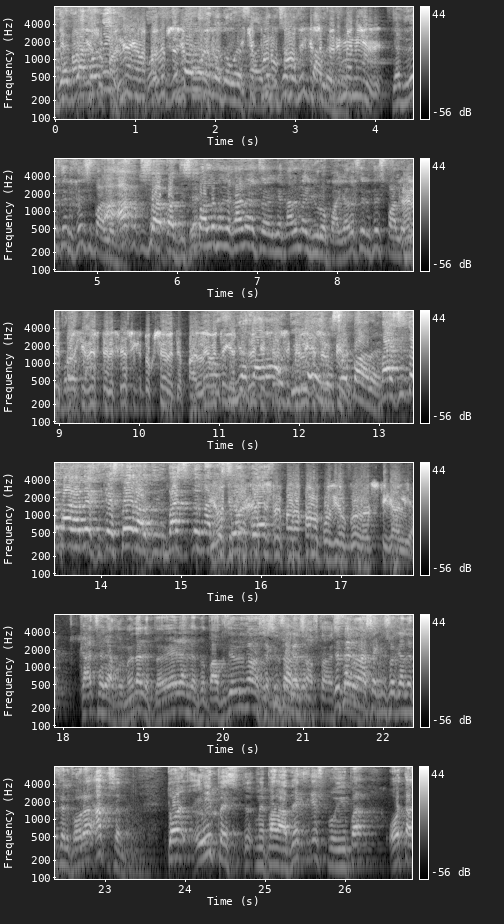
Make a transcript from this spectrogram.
ότι δεν υπάρχει διαφωνείς. ισοπαλία για να Όχι, παλέψεις δεν για το παλεύω για το UEFA. UEFA. Εκεί που είναι ο γιατί ξέρω ΠΑΟΚ δεν και σε παλεύω. περιμένει ήδη. Για τη δεύτερη θέση Α, παλεύω. Άκου τι σου απάντησε. Δεν παλεύω για κανένα, για κανένα Europa. Για δεύτερη θέση παλεύω. Δεν υπάρχει πρώτα. δεύτερη θέση και το ξέρετε. Παλεύετε Όχι, για τη μια τρίτη χαρά, θέση τι με λίγες λέει, ελπίδες. σε πάρε. Μα εσύ το παραδέχτηκες τώρα ότι βάσει των Διότι αποσιών θα που χάσεις έχουν. με παραπάνω από δύο γκολ στη Γαλλία. Κάτσε ρε αγόρι, μου, ένα λεπτό, ένα λεπτό. Παγκοσμίω δεν θέλω να σε Εσύ εκνήσω. τα για λες δε- αυτά, Δεν εσύ θέλω τα να λες. σε εκνήσω για δεύτερη φορά. Άκουσε με. Το είπες, με παραδέχτηκες που είπα όταν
